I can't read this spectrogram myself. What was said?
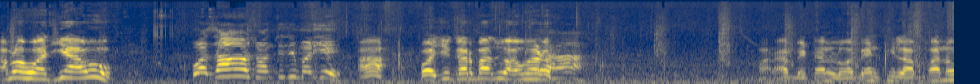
હમણાં હોજી આવું. બજાવો શાંતિથી મળીએ. હા પછી ઘર બાજુ આવું હેડો. મારા બેટાને લોબેનથી લાવવાનો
